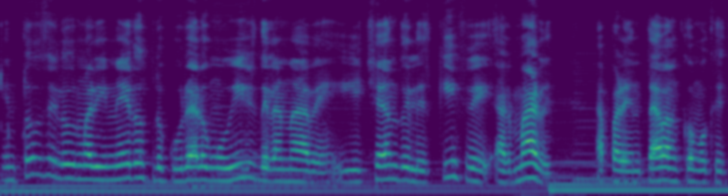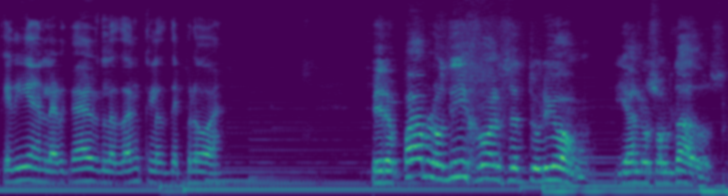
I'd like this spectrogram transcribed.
Entonces los marineros procuraron huir de la nave y echando el esquife al mar, aparentaban como que querían largar las anclas de proa. Pero Pablo dijo al centurión y a los soldados,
